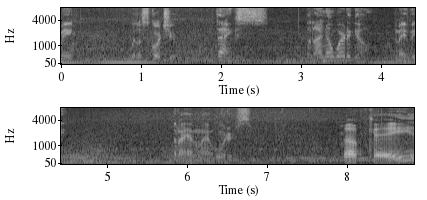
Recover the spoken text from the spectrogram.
Me. We'll escort you. Thanks, but I know where to go. Maybe. But I have my orders. Okay,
